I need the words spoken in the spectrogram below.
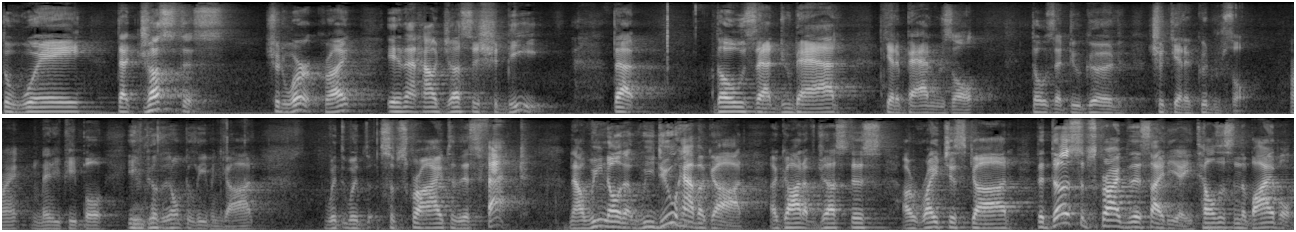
the way that justice should work, right? Isn't that how justice should be? That those that do bad get a bad result, those that do good should get a good result, right? Many people, even people that don't believe in God, would, would subscribe to this fact. Now we know that we do have a God, a God of justice, a righteous God that does subscribe to this idea. He tells us in the Bible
